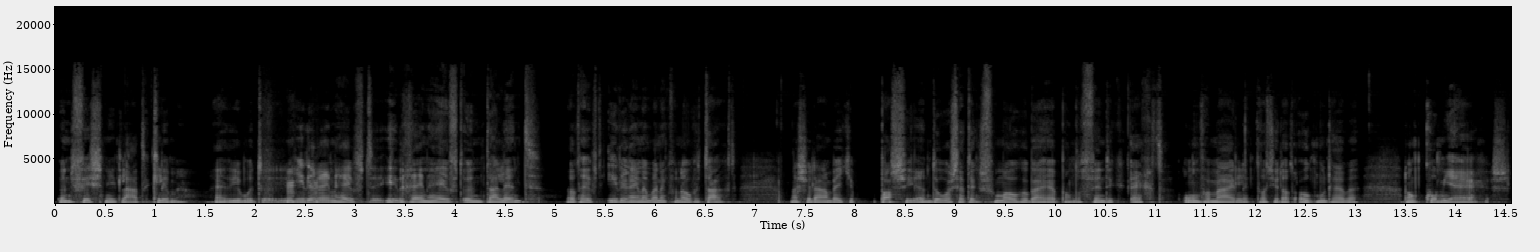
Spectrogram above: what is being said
een vis niet laten klimmen. je moet, iedereen, heeft, iedereen heeft een talent. Dat heeft iedereen, daar ben ik van overtuigd. Als je daar een beetje passie en doorzettingsvermogen bij hebt, want dat vind ik echt onvermijdelijk, dat je dat ook moet hebben, dan kom je ergens.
